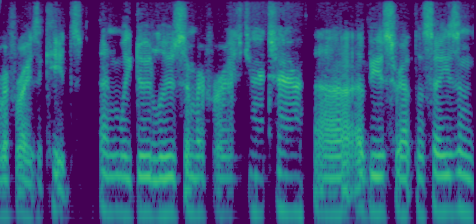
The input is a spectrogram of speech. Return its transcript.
referees are kids, and we do lose some referees due to uh, abuse throughout the season.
